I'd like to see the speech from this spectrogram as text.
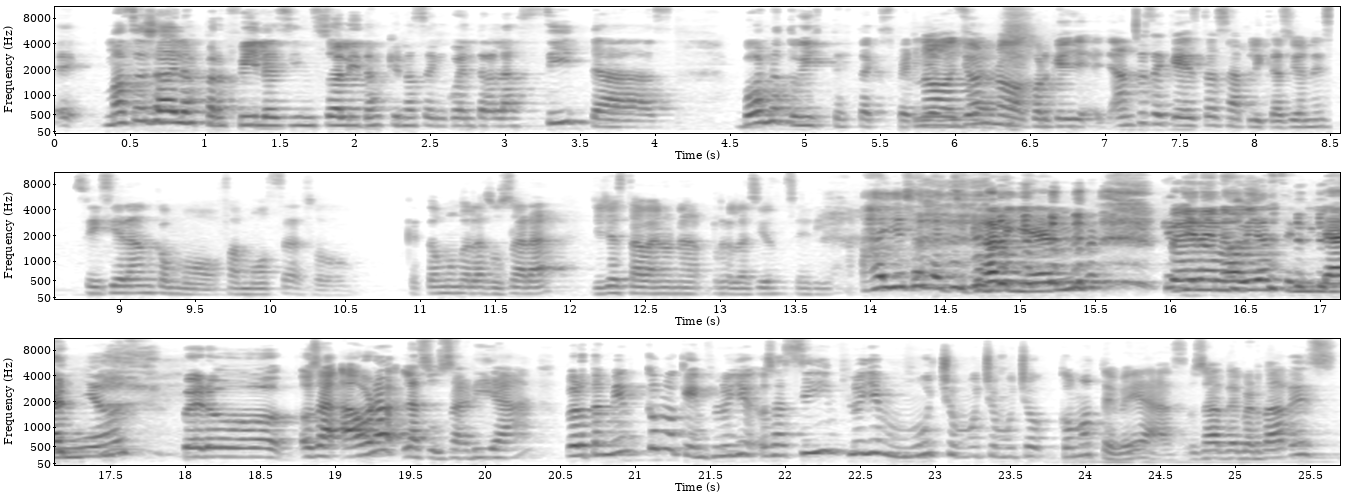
Eh, más allá de los perfiles insólitos que uno se encuentra, las citas. Vos no tuviste esta experiencia. No, yo no, porque antes de que estas aplicaciones se hicieran como famosas o que todo el mundo las usara, yo ya estaba en una relación seria. Ay, ella es la chica bien, que Pero- tiene novia hace mil años. Pero, o sea, ahora las usaría, pero también como que influye, o sea, sí influye mucho, mucho, mucho cómo te veas. O sea, de verdad es,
